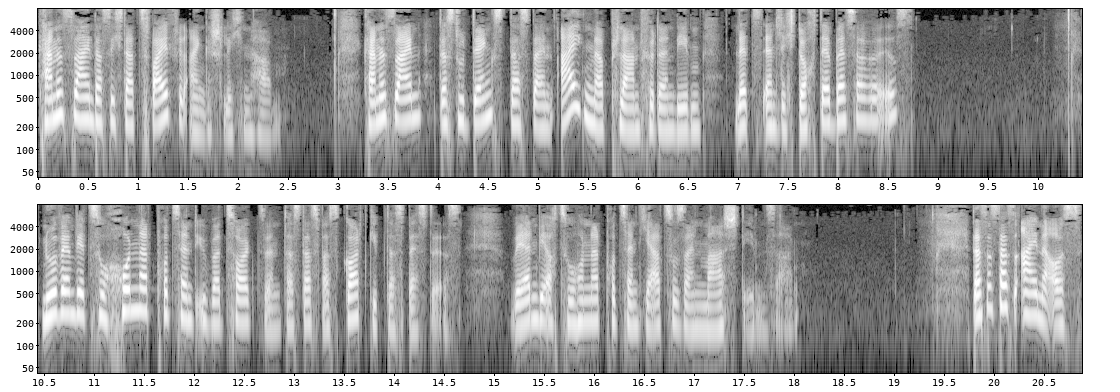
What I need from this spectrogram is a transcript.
Kann es sein, dass sich da Zweifel eingeschlichen haben? Kann es sein, dass du denkst, dass dein eigener Plan für dein Leben letztendlich doch der bessere ist? Nur wenn wir zu 100 Prozent überzeugt sind, dass das, was Gott gibt, das Beste ist, werden wir auch zu 100 Prozent Ja zu seinen Maßstäben sagen. Das ist das eine, aus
